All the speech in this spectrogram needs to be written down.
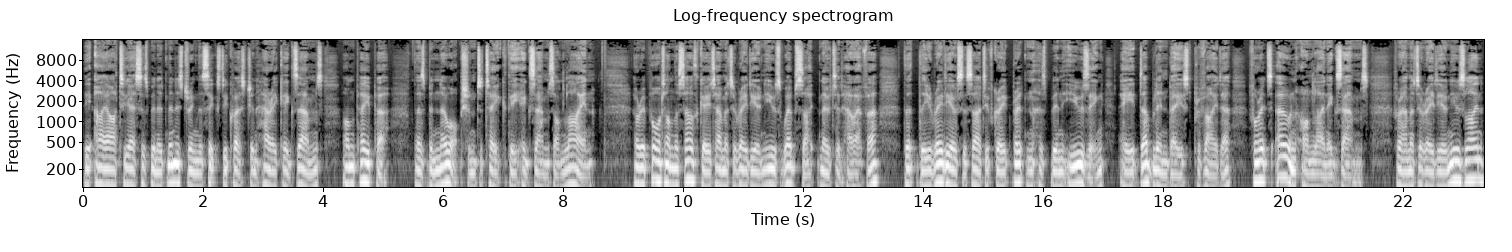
The IRTS has been administering the 60 question HAREC exams on paper. There's been no option to take the exams online. A report on the Southgate Amateur Radio News website noted, however, that the Radio Society of Great Britain has been using a Dublin based provider for its own online exams. For Amateur Radio Newsline,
